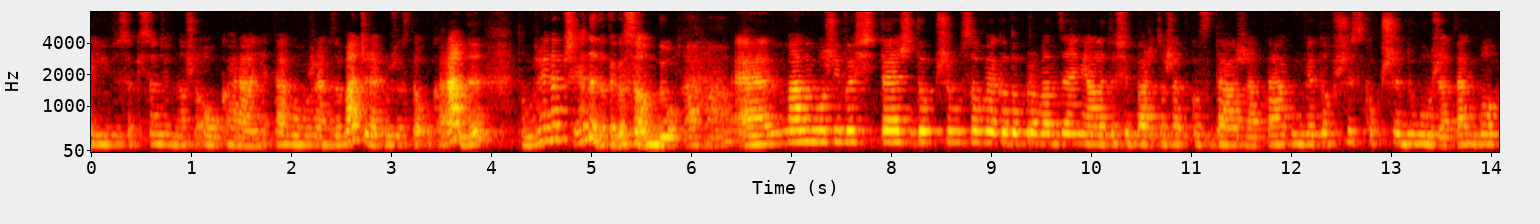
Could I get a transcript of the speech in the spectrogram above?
i Wysoki Sądzie wnoszę o ukaranie, tak? Bo może jak zobaczę, jak już został ukarany, to może jednak przyjadę do tego sądu. E, mamy możliwość też do przymusowego doprowadzenia, ale to się bardzo rzadko zdarza, tak? Mówię, to wszystko przedłuża, tak? Bo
